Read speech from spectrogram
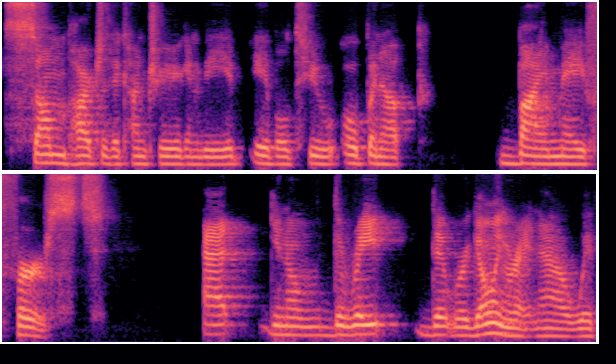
some parts of the country are going to be able to open up by May 1st at, you know, the rate that we're going right now with,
